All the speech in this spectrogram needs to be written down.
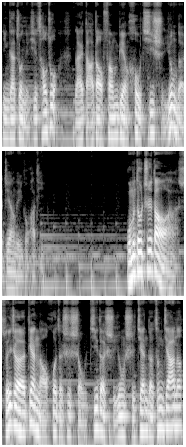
应该做哪些操作，来达到方便后期使用的这样的一个话题。我们都知道啊，随着电脑或者是手机的使用时间的增加呢，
